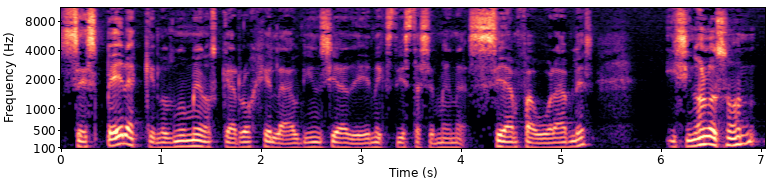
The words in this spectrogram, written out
se espera que los números que arroje la audiencia de NXT esta semana sean favorables y si no lo son,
